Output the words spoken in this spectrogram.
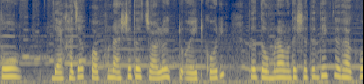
তো দেখা যাক কখন আসে, তো চলো একটু ওয়েট করি। তো তোমরা আমাদের সাথে দেখতে থাকো।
